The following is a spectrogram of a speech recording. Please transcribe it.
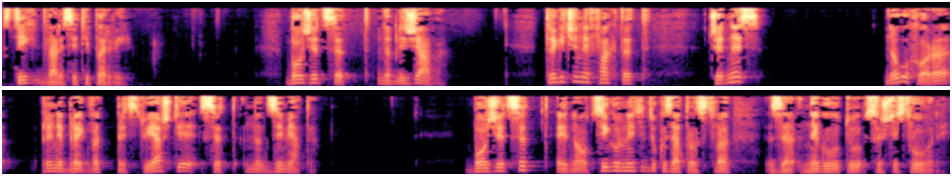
стих 21. Божият съд наближава. Трагичен е фактът, че днес много хора пренебрегват предстоящия съд над земята. Божият съд е едно от сигурните доказателства за неговото съществуване.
